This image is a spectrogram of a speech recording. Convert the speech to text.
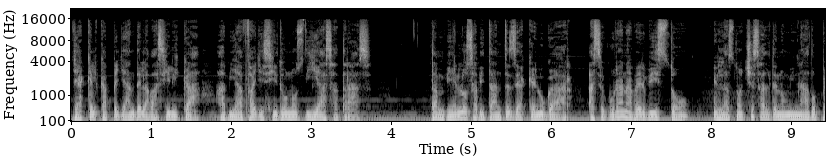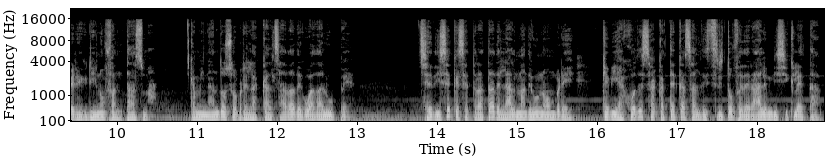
ya que el capellán de la basílica había fallecido unos días atrás. También los habitantes de aquel lugar aseguran haber visto en las noches al denominado peregrino fantasma, caminando sobre la calzada de Guadalupe, Se dice que se trata del alma de un hombre que viajó de Zacatecas al Distrito Federal en bicicleta.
